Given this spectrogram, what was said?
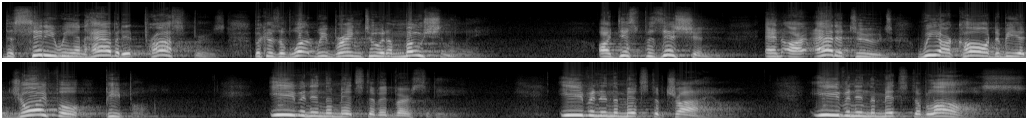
The city we inhabit, it prospers because of what we bring to it emotionally, our disposition, and our attitudes. We are called to be a joyful people, even in the midst of adversity, even in the midst of trial, even in the midst of loss.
